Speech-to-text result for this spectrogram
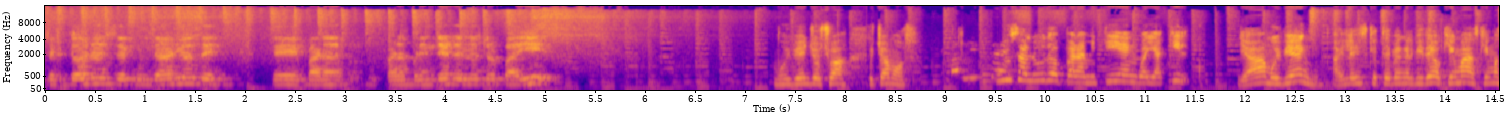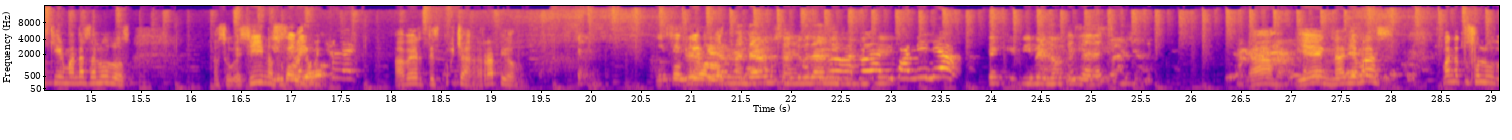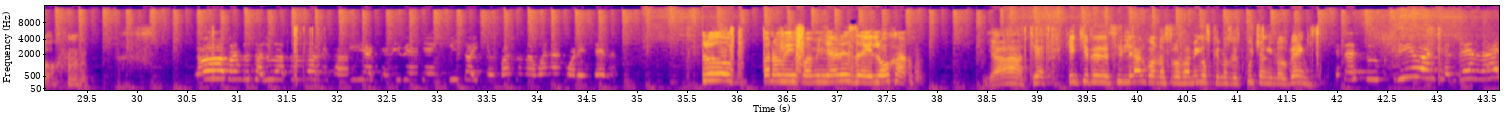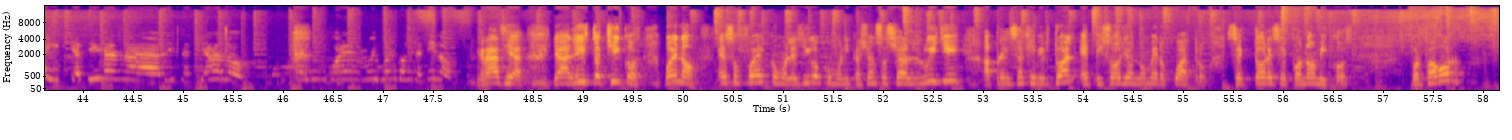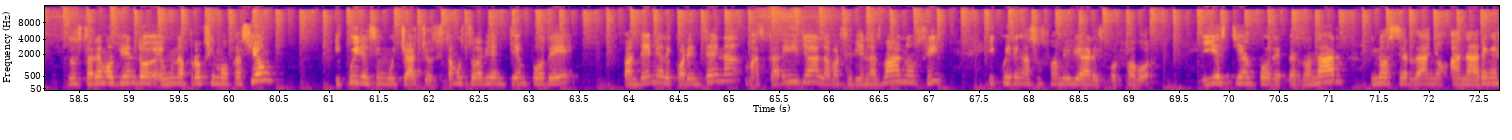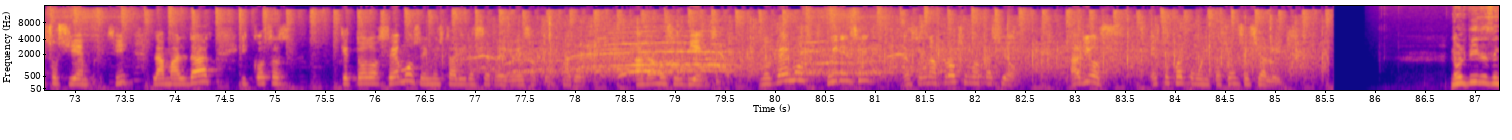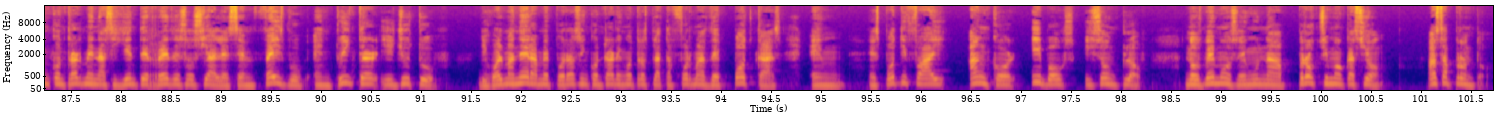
sectores secundarios de, para, para aprender de nuestro país. Muy bien, Joshua, escuchamos. Un saludo para mi tía en Guayaquil. Ya, muy bien. Ahí le dices que te ven el video. ¿Quién más? ¿Quién más quiere mandar saludos? A su vecino, a su primo. A ver, te escucha, rápido. Yo quiero mandar un saludo a mi familia, familia. que vive en España. Ya, bien, nadie más. Manda tu saludo. Yo mando saludos a toda mi familia que vive aquí en Quito y que pasa una buena cuarentena. Saludos para mis familiares de Loja. Ya, ¿quién quiere decirle algo a nuestros amigos que nos escuchan y nos ven? Que se suscriban, que den like, que sigan al licenciado. Es un buen, muy buen contenido. Gracias. Ya, listo, chicos. Bueno, eso fue, como les digo, Comunicación Social Luigi, Aprendizaje Virtual, episodio número 4, sectores económicos. Por favor, nos estaremos viendo en una próxima ocasión y cuídense muchachos. Estamos todavía en tiempo de pandemia, de cuarentena, mascarilla, lavarse bien las manos, ¿sí? Y cuiden a sus familiares, por favor. Y es tiempo de perdonar y no hacer daño a nadie. En eso siempre, ¿sí? La maldad y cosas que todos hacemos en nuestra vida se regresa, por favor. Hagamos el bien. Nos vemos, cuídense y hasta una próxima ocasión. Adiós. Esto fue Comunicación Social Luis. No olvides encontrarme en las siguientes redes sociales, en Facebook, en Twitter y YouTube. De igual manera me podrás encontrar en otras plataformas de podcast, en Spotify, Anchor, Evox y SoundCloud. Nos vemos en una próxima ocasión. Hasta pronto.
